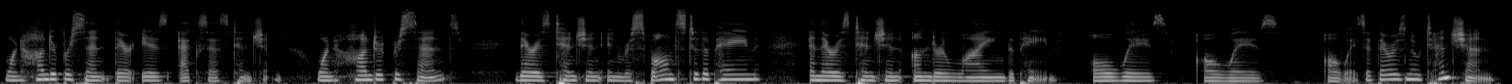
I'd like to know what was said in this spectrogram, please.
100% there is excess tension. 100% there is tension in response to the pain, and there is tension underlying the pain. Always, always, always. If there was no tension,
